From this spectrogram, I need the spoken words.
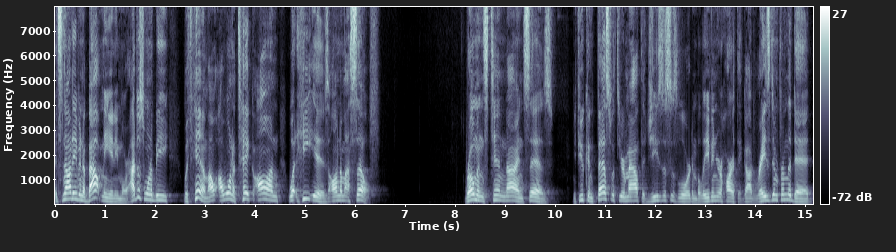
It's not even about me anymore. I just want to be with Him. I, I want to take on what He is onto myself. Romans 10 9 says, If you confess with your mouth that Jesus is Lord and believe in your heart that God raised him from the dead,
